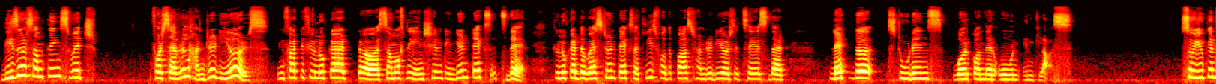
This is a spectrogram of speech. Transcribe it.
These are some things which for several hundred years, in fact if you look at uh, some of the ancient Indian texts, it's there. If you look at the western texts, at least for the past hundred years, it says that let the students work on their own in class. So you can,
